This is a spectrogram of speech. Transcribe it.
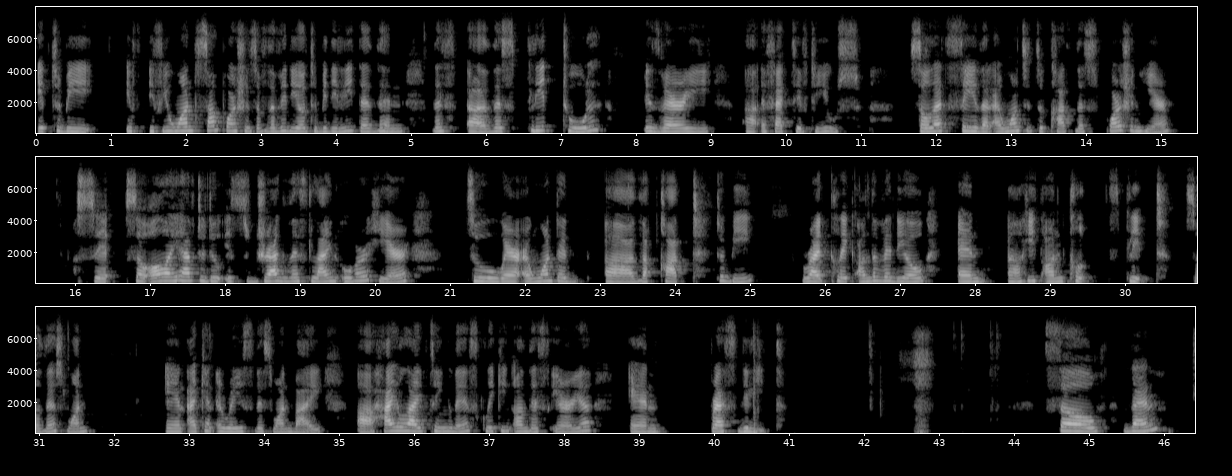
it to be if if you want some portions of the video to be deleted then this uh, this split tool is very uh, effective to use. So let's say that I wanted to cut this portion here. So, so all I have to do is to drag this line over here to where I wanted uh, the cut to be. Right click on the video and uh, hit on split. So this one. And I can erase this one by uh, highlighting this, clicking on this area and press delete. So then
